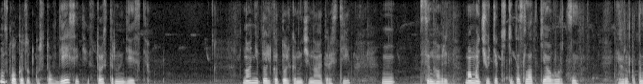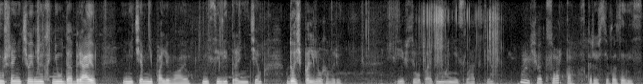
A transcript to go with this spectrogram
Ну, сколько тут кустов? 10. С той стороны 10. Но они только-только начинают расти. Сын говорит, мама, что у тебя какие-то сладкие огурцы? Я говорю, потому что я ничего их не удобряю, ничем не поливаю. Ни селитрой, ничем. Дождь полил, говорю. И все, поэтому они сладкие. Ну, еще от сорта, скорее всего, зависит.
